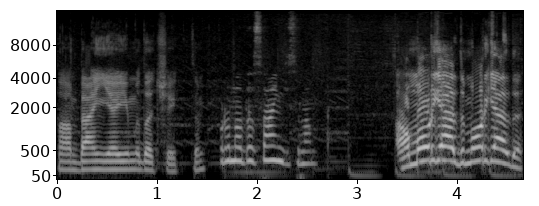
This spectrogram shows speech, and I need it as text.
Tamam ben yayımı da çektim. Burun adası hangisi lan? Aa mor geldi mor geldi.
